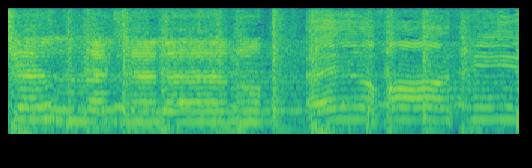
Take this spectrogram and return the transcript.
جل جلاله. الخافض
